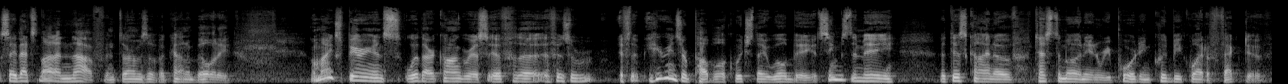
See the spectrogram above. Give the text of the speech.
say that's not enough in terms of accountability. Well, my experience with our Congress, if uh, if, a, if the hearings are public, which they will be, it seems to me that this kind of testimony and reporting could be quite effective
